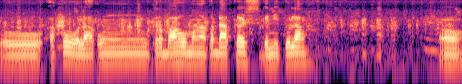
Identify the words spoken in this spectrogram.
So, ako wala akong trabaho mga kadakers. Ganito lang. Oh.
